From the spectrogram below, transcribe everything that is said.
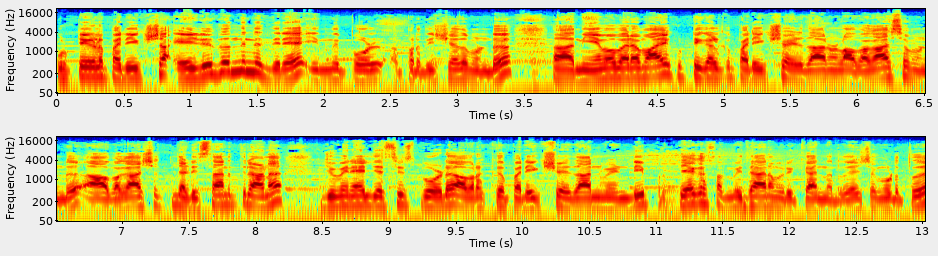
കുട്ടികൾ പരീക്ഷ എഴുതുന്നതിനെതിരെ ഇന്നിപ്പോൾ പ്രതിഷേധമുണ്ട്. നിയമപരമായി കുട്ടികൾക്ക് പരീക്ഷ എഴുതാനുള്ള അവകാശമുണ്ട്. ആ അവകാശത്തിന്റെ അടിസ്ഥാനത്തിലാണ് ജുവനൈൽ ജസ്റ്റിസ് ബോർഡ് അവർക്ക് പരീക്ഷ എഴുതാൻ വേണ്ടി പ്രത്യേക സംവിധാനം ഒരുക്കാൻ നിർദ്ദേശം കൊടുത്തത്.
